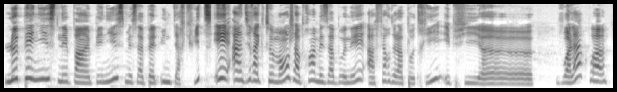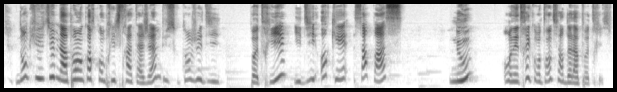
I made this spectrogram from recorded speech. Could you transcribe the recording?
Le pénis n'est pas un pénis, mais s'appelle une terre cuite. Et indirectement, j'apprends à mes abonnés à faire de la poterie. Et puis, euh, voilà quoi. Donc YouTube n'a pas encore compris le stratagème, puisque quand je dis poterie, il dit, ok, ça passe. Nous, on est très content de faire de la poterie.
